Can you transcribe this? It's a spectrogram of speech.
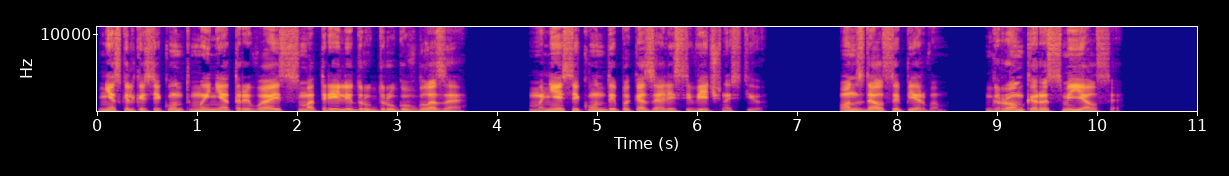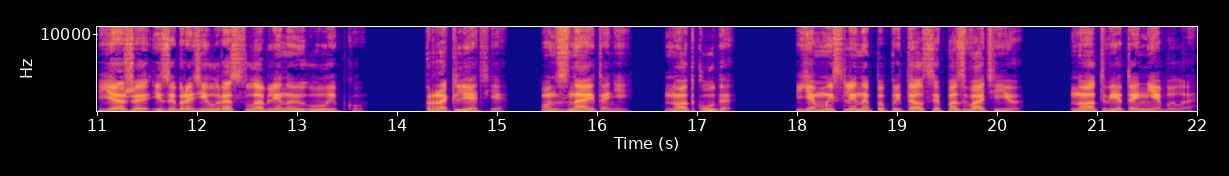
Несколько секунд мы, не отрываясь, смотрели друг другу в глаза. Мне секунды показались вечностью. Он сдался первым, громко рассмеялся. Я же изобразил расслабленную улыбку. Проклятье! Он знает о ней. Но откуда? Я мысленно попытался позвать ее, но ответа не было.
